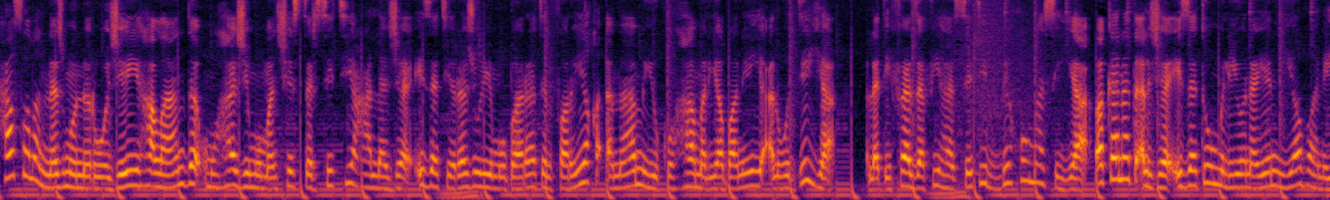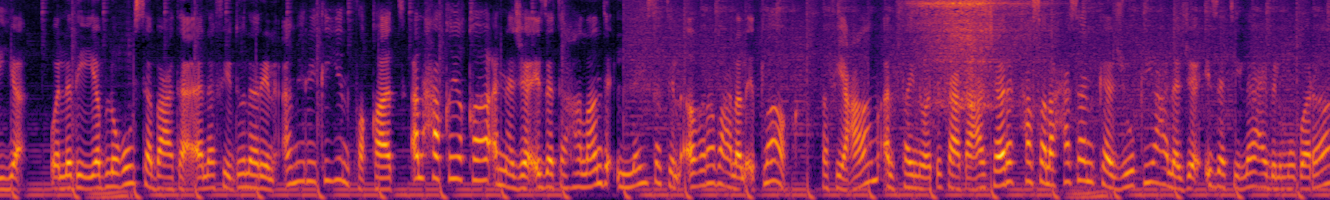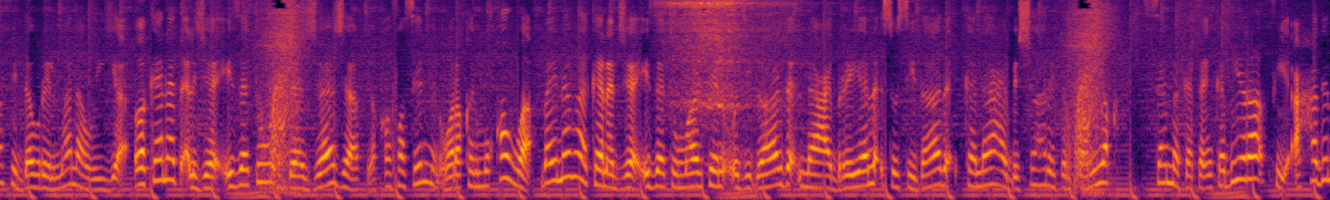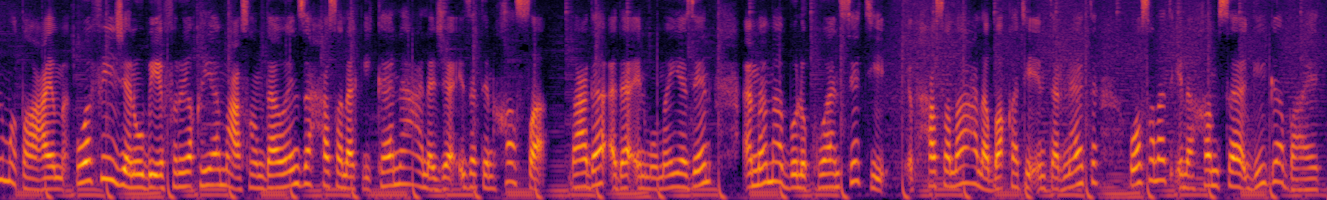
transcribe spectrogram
حصل النجم النرويجي هالاند مهاجم مانشستر سيتي على جائزة رجل مباراة الفريق أمام يوكوهاما الياباني الودية التي فاز فيها السيتي بخماسية وكانت الجائزة مليون ين ياباني والذي يبلغ 7000 دولار أمريكي فقط. الحقيقة أن جائزة هالاند ليست الأغرب على الإطلاق. ففي عام 2019 حصل حسن كاجوكي على جائزة لاعب المباراة في الدور المالوي وكانت الجائزة دجاجة في قفص من ورق مقوى بينما كانت جائزة مارتن أوديغارد لاعب ريال سوسيداد كلاعب الشهر في الفريق سمكة كبيرة في أحد المطاعم. وفي جنوب إفريقيا مع صن داونز حصل كيكانا على جائزة خاصة بعد أداء مميز أمام بولوكوان سيتي إذ حصل على باقة إنترنت وصلت إلى 5 جيجا بايت.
